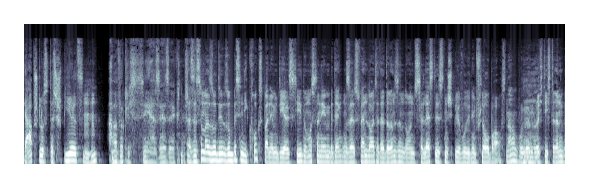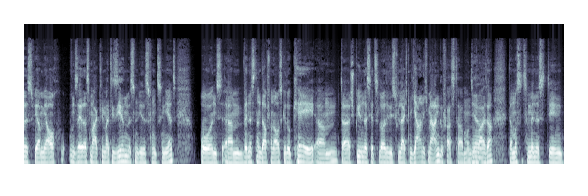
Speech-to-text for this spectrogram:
der Abschluss des Spiels. Aber wirklich sehr, sehr, sehr knifflig. Das ist immer so, die, so ein bisschen die Krux bei dem DLC. Du musst dann eben bedenken, selbst wenn Leute da drin sind und Celeste ist ein Spiel, wo du den Flow brauchst, ne? wo du dann richtig drin bist. Wir haben ja auch uns sehr erstmal akklimatisieren müssen, wie das funktioniert. Und ähm, wenn es dann davon ausgeht, okay, ähm, da spielen das jetzt Leute, die es vielleicht ein Jahr nicht mehr angefasst haben und so Ja. weiter, dann musst du zumindest den,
